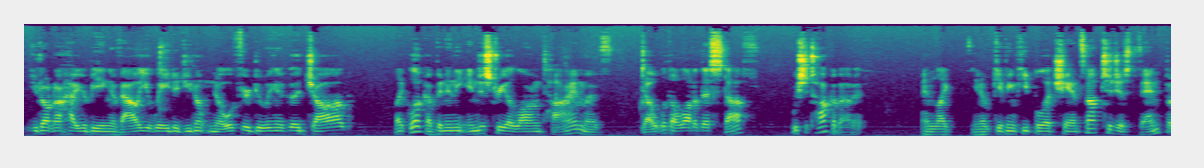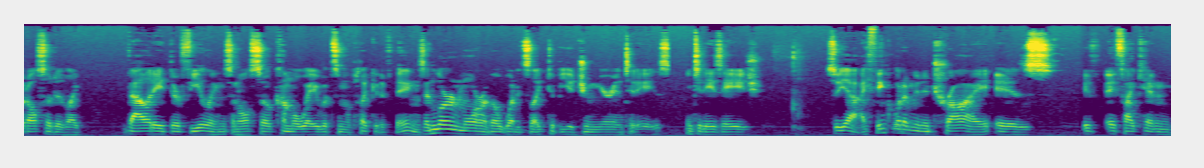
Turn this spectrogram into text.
you don't know how you're being evaluated. You don't know if you're doing a good job. Like, look, I've been in the industry a long time. I've dealt with a lot of this stuff. We should talk about it. And, like, you know, giving people a chance not to just vent, but also to, like, validate their feelings and also come away with some applicative things and learn more about what it's like to be a junior in today's in today's age. So yeah, I think what I'm going to try is if, if I can,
